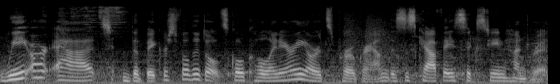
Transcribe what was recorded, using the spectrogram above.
We are at the Bakersfield Adult School Culinary Arts Program. This is Cafe 1600.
